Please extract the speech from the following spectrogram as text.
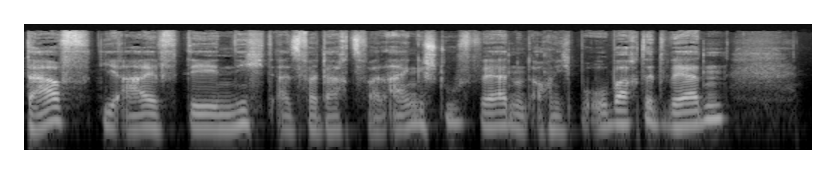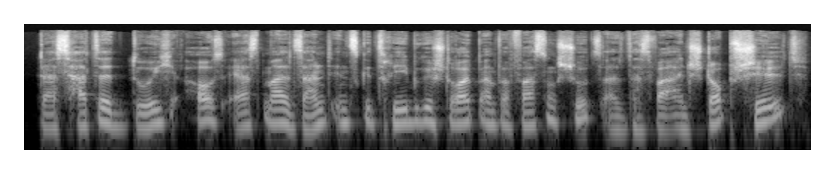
darf die AfD nicht als Verdachtsfall eingestuft werden und auch nicht beobachtet werden. Das hatte durchaus erstmal Sand ins Getriebe gestreut beim Verfassungsschutz. Also das war ein Stoppschild.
